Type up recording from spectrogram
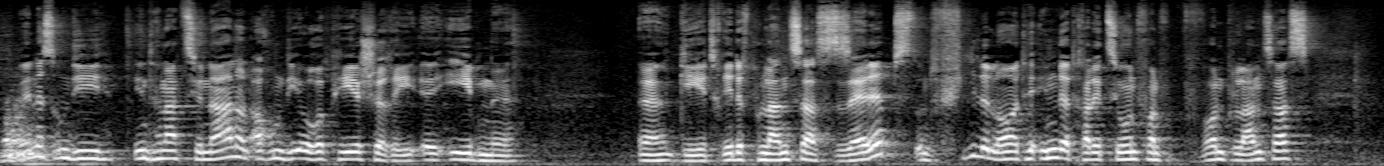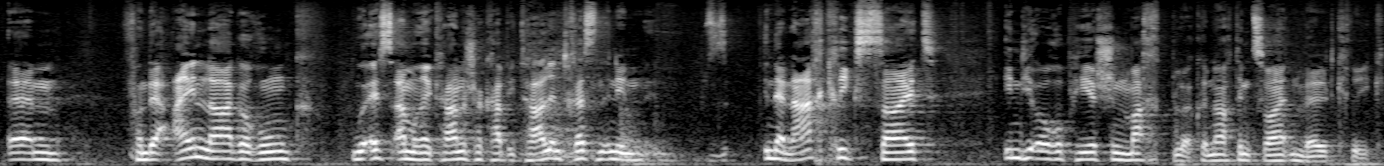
Wenn es um die internationale und auch um die europäische Re äh, Ebene äh, geht, redet Pulanzas selbst und viele Leute in der Tradition von, von Pulanzas ähm, von der Einlagerung US-amerikanischer Kapitalinteressen in, den, in der Nachkriegszeit in die europäischen Machtblöcke nach dem Zweiten Weltkrieg.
